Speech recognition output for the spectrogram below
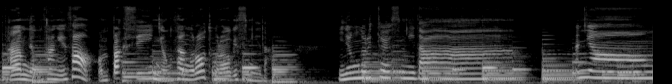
다음 영상에서 unboxing 영상으로 돌아오겠습니다. 인형 놀이터였습니다. 안녕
